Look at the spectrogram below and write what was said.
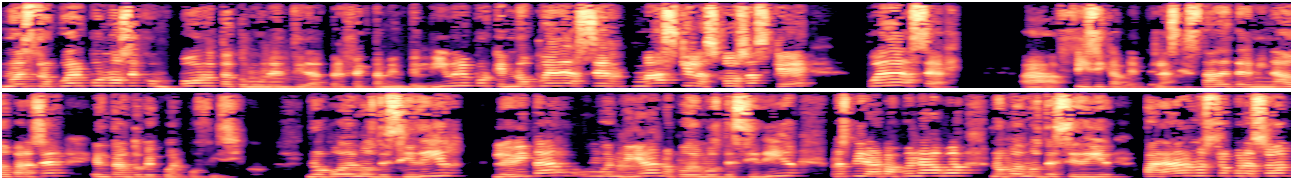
Nuestro cuerpo no se comporta como una entidad perfectamente libre porque no puede hacer más que las cosas que puede hacer uh, físicamente, las que está determinado para hacer en tanto que cuerpo físico. No podemos decidir levitar un buen día, no podemos decidir respirar bajo el agua, no podemos decidir parar nuestro corazón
